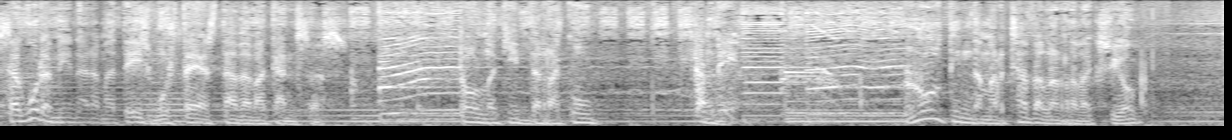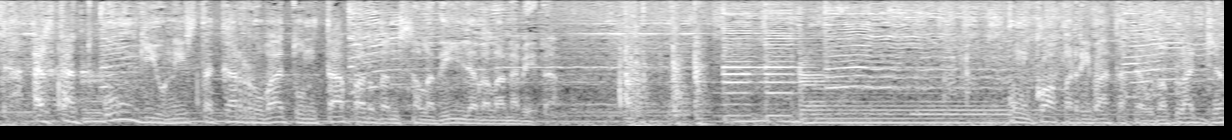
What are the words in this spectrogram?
Segurament ara mateix vostè està de vacances. Tot l'equip de rac també. L'últim de marxar de la redacció ha estat un guionista que ha robat un tàper d'ensaladilla de la nevera. Un cop arribat a peu de platja,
